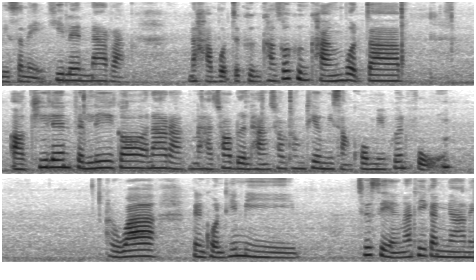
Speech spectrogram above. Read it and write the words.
มีเสน่ห์ขี้เล่นน่ารักนะคะ บทจะคึงคังก็คึงคังบทจะ ขี้เล่นเฟรนลี่ก็น่ารักนะคะ ชอบเดินทางชอบท่องเที่ยวมีสังคมมีเพื่อนฝูง หรือว่าเป็นคนที่มีชื่อเสียงหน้าที่การงานใน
